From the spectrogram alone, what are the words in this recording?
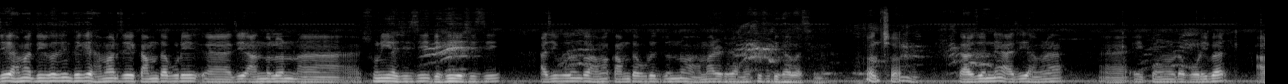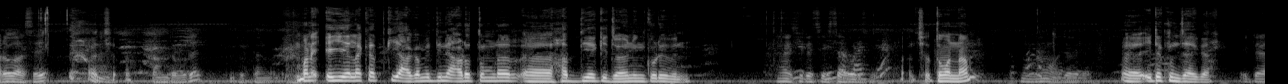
যে আমার দীর্ঘদিন থেকে আমার যে কামতাপুরে আহ, যে আন্দোলন আহ, শুনি এসেছি দেখে এসেছি আজ পর্যন্ত আমার কামতাপুরের জন্য আমার এটা আমার কিছু দেখা পাচ্ছি না। আচ্ছা। তার জন্য আজই আমরা আহ, এই পনেরোটা পরিবার আরও আছে আচ্ছা। কামতাপুরে। মানে এই এলাকাত কি আগামী দিনে আরও তোমরা হাত দিয়ে কি জয়েনিং করিবেন? হ্যাঁ সেটা চেষ্টা করেছি। আচ্ছা তোমার নাম? এটা কোন জায়গা? এটা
